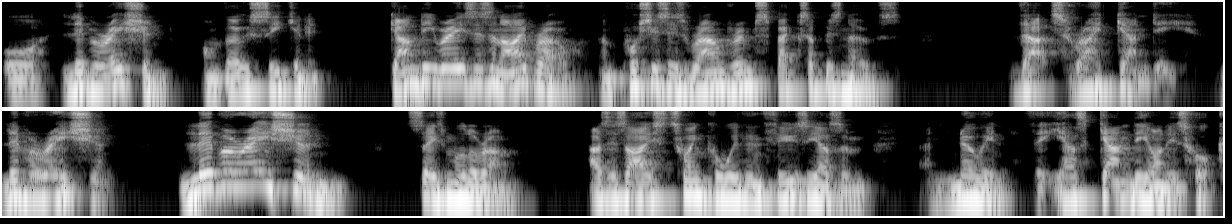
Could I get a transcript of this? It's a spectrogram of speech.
or liberation on those seeking it. Gandhi raises an eyebrow and pushes his round rimmed specs up his nose. That's right, Gandhi. Liberation. Liberation, says Mullaram, as his eyes twinkle with enthusiasm and knowing that he has Gandhi on his hook.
